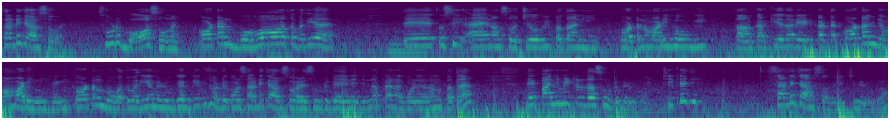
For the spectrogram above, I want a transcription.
450 ਹੈ। ਸੂਟ ਬਹੁਤ ਸੋਹਣਾ ਹੈ। ਕਾਟਨ ਬਹੁਤ ਵਧੀਆ ਹੈ। ਤੇ ਤੁਸੀਂ ਐ ਨਾ ਸੋਚਿਓ ਵੀ ਪਤਾ ਨਹੀਂ ਕਾਟਨ ਮਾੜੀ ਹੋਊਗੀ, ਤਾਂ ਕਰਕੇ ਇਹਦਾ ਰੇਟ ਘੱਟ ਹੈ। ਕਾਟਨ ਜਮਾ ਮਾੜੀ ਨਹੀਂ ਹੈਗੀ। ਕਾਟਨ ਬਹੁਤ ਵਧੀਆ ਮਿਲੂਗੀ। ਅੱਗੇ ਵੀ ਤੁਹਾਡੇ ਕੋਲ 450 ਵਾਲੇ ਸੂਟ ਗਏ ਨੇ ਜਿੰਨਾ ਭੈਣਾਂ ਕੋਲੇ ਉਹਨਾਂ ਨੂੰ ਪਤਾ ਹੈ। ਤੇ 5 ਮੀਟਰ ਦਾ ਸੂਟ ਮਿਲੂਗਾ, ਠੀਕ ਹੈ ਜੀ? 450 ਦੇ ਵਿੱਚ ਮਿਲੂਗਾ।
